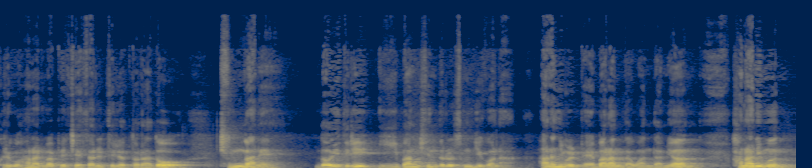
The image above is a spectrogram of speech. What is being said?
그리고 하나님 앞에 제사를 드렸더라도 중간에 너희들이 이방 신들을 섬기거나 하나님을 배반한다고 한다면 하나님은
